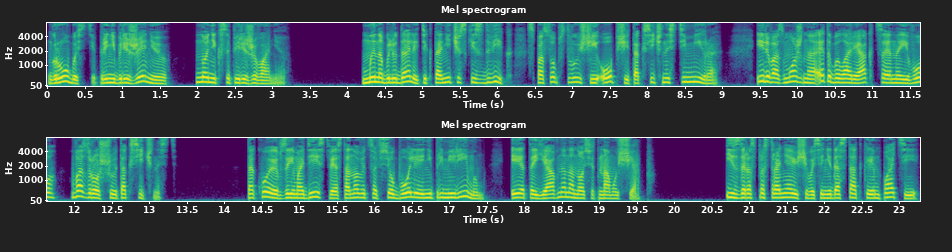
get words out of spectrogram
грубости, пренебрежению, но не к сопереживанию. Мы наблюдали тектонический сдвиг, способствующий общей токсичности мира, или, возможно, это была реакция на его возросшую токсичность. Такое взаимодействие становится все более непримиримым, и это явно наносит нам ущерб. Из-за распространяющегося недостатка эмпатии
